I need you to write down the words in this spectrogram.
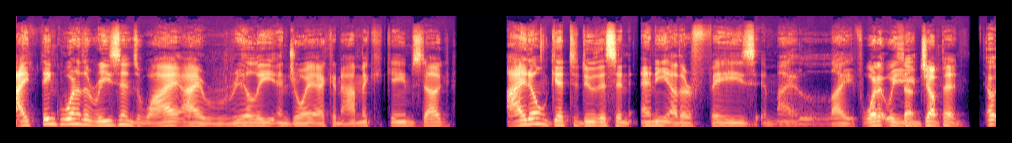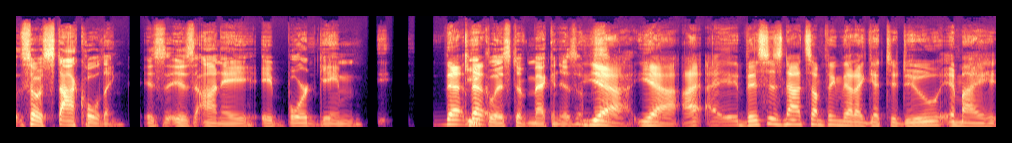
I think one of the reasons why I really enjoy economic games, Doug, I don't get to do this in any other phase in my life. What will you jump in? Oh, so stock holding is is on a a board game That, geek that list of mechanisms. yeah, yeah. I, I this is not something that I get to do in my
